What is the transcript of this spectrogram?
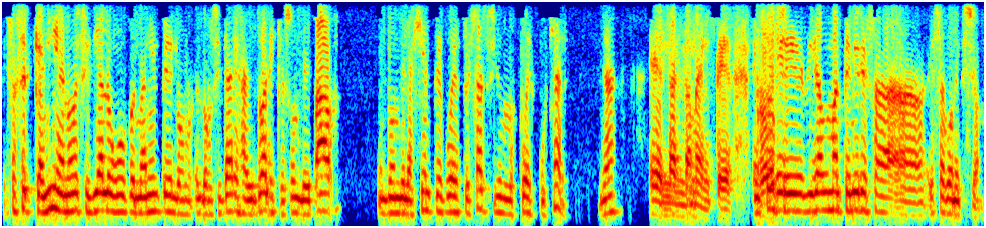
esa cercanía, ¿no? ese diálogo permanente en los, recitales habituales que son de paz, en donde la gente puede expresarse y uno los puede escuchar. ¿ya? Exactamente. Eh, entonces, digamos, mantener esa, esa conexión.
